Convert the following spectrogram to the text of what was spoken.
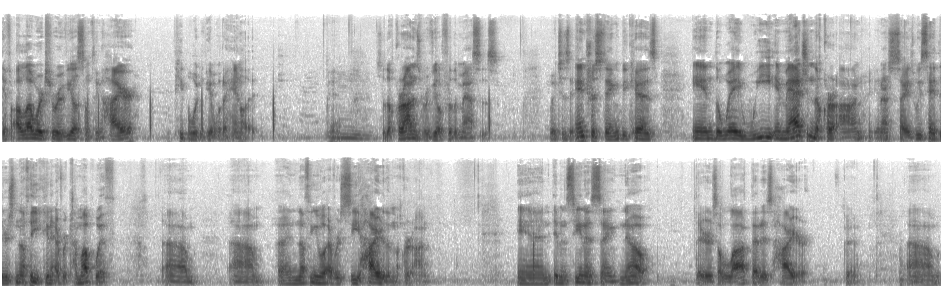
if Allah were to reveal something higher, people wouldn't be able to handle it. Okay? Mm. So the Quran is revealed for the masses which is interesting because in the way we imagine the Quran in our societies, we say there's nothing you can ever come up with, um, um, and nothing you will ever see higher than the Quran. And Ibn Sina is saying, no, there's a lot that is higher, okay, um,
